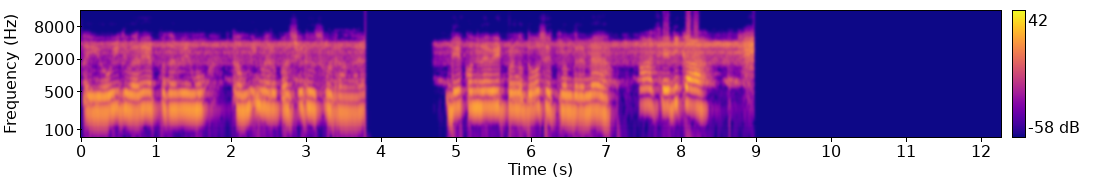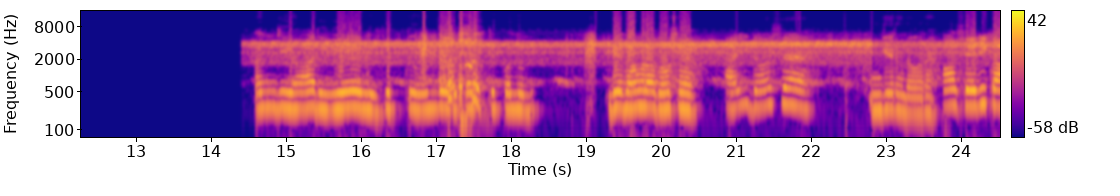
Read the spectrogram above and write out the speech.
ஐயோ இது வேற எப்போதான் வேணுமோ. தம்பிங்க வேற பசி எடுக்க சொல்கிறாங்க டே கொஞ்ச நேரம் வெயிட் பண்ணுங்க. தோசை எடுத்துன்னு வந்துடுறேனே ஆ சரிக்கா. அஞ்சு ஆறு ஏழு எட்டு ஒம்பது பத்து பன்னெண்டு டே தாங்கடா தோசை. ஐ தோசை. இங்கே இருங்கடா வரேன். ஆ சரிக்கா.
